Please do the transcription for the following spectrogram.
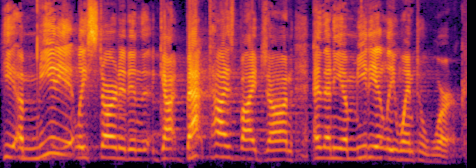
He immediately started and got baptized by John, and then he immediately went to work.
